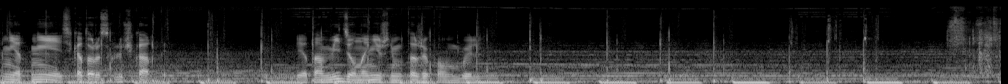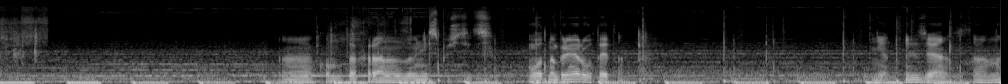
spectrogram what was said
Нет, не эти, которые с ключ-картой. Я там видел, на нижнем этаже, по-моему, были. А, комната охраны, надо вниз спуститься. Вот, например, вот это. Нет, нельзя, странно.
